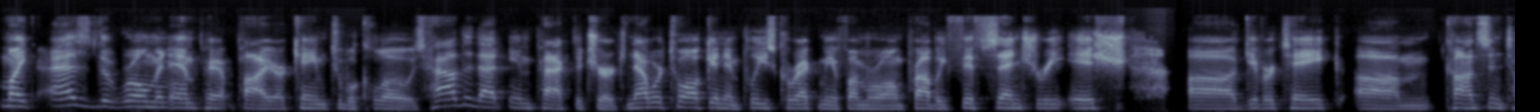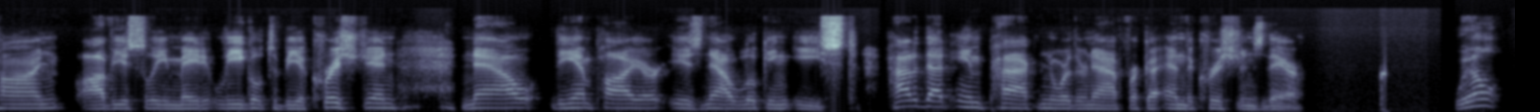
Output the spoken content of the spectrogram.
Mike, as the Roman Empire came to a close, how did that impact the church? Now we're talking, and please correct me if I'm wrong, probably fifth century ish, uh, give or take. Um, Constantine obviously made it legal to be a Christian. Now the empire is now looking east. How did that impact Northern Africa and the Christians there? Well,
